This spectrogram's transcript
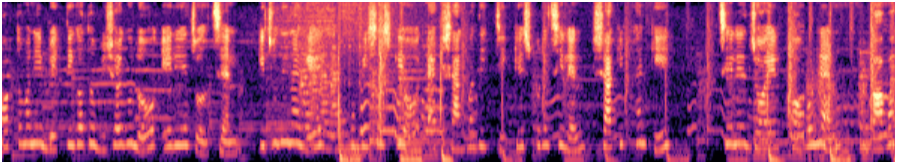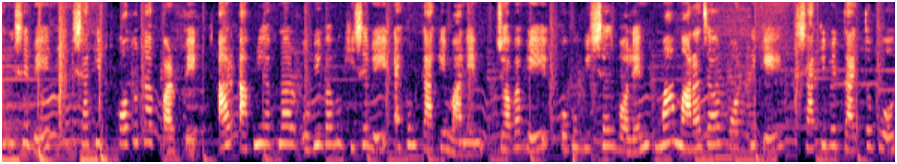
বর্তমানে ব্যক্তিগত বিষয়গুলো এড়িয়ে চলছেন। কিছুদিন আগে অপু বিশ্বাসকেও এক সাংবাদিক জিজ্ঞেস করেছিলেন সাকিব খান কি ছেলে জয়ের খবর নেন, বাবা হিসেবে সাকিব কতটা পারফেক্ট আর আপনি আপনার অভিভাবক হিসেবে এখন কাকে মানেন? জবাবে অপু বিশ্বাস বলেন, মা মারা যাওয়ার পর থেকে সাকিবের দায়িত্ববোধ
